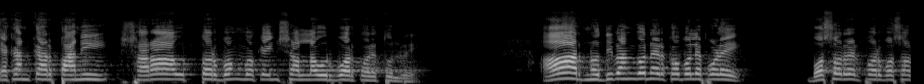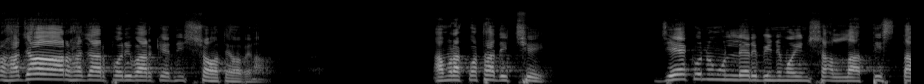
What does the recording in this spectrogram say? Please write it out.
এখানকার পানি সারা উত্তরবঙ্গকে ইনশাল্লাহ উর্বর করে তুলবে। আর নদীবাঙ্গনের কবলে পড়ে বছরের পর বছর হাজার হাজার পরিবারকে নিঃস্ব হতে হবে না। আমরা কথা দিচ্ছি, যে কোনো মূল্যের বিনিময় ইনশাল্লাহ তিস্তা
